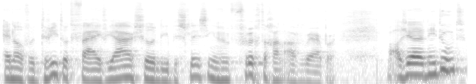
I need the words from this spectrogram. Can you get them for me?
En over drie tot vijf jaar zullen die beslissingen hun vruchten gaan afwerpen. Maar als jij dat niet doet,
